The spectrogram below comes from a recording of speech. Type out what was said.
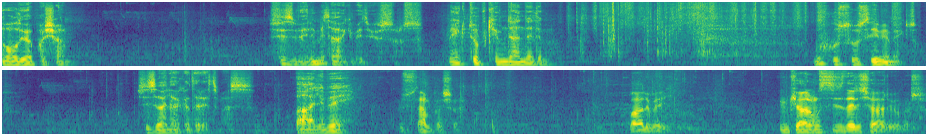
Ne oluyor paşam? Siz beni mi takip ediyorsunuz? Mektup kimden dedim. Bu hususi bir mektup. Sizi alakadar etmez. Vali Bey. Rüstem Paşa. Vali Bey. Hünkârımız sizleri çağırıyorlar.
